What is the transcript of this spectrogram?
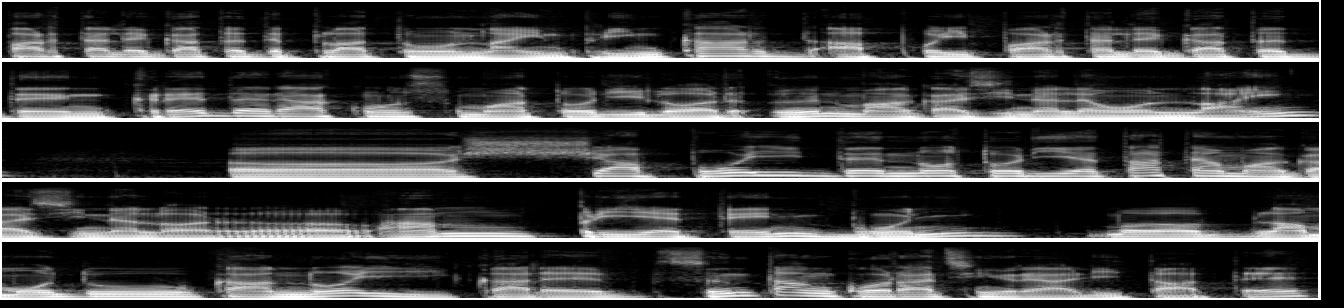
partea legată de plată online prin card, apoi partea legată de încrederea consumatorilor în magazinele online, Uh, și apoi de notorietatea magazinelor. Uh, am prieteni buni, uh, la modul ca noi, care sunt ancorați în realitate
